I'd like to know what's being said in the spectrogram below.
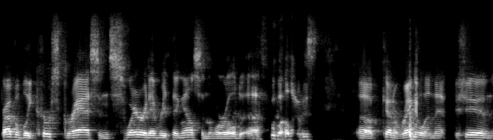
probably curse grass and swear at everything else in the world uh, while I was uh, kind of wrangling that fish in.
